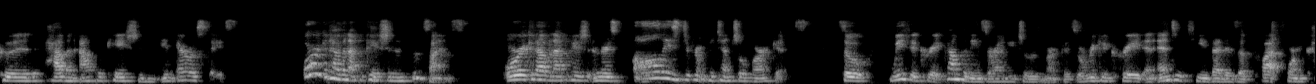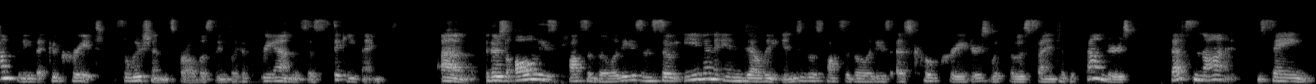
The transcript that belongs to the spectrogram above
could have an application in aerospace, or it could have an application in food science, or it could have an application, and there's all these different potential markets. So we could create companies around each of those markets, or we could create an entity that is a platform company that could create solutions for all those things, like a 3M is a sticky thing. Um, there's all these possibilities. And so even in delving into those possibilities as co-creators with those scientific founders, that's not saying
